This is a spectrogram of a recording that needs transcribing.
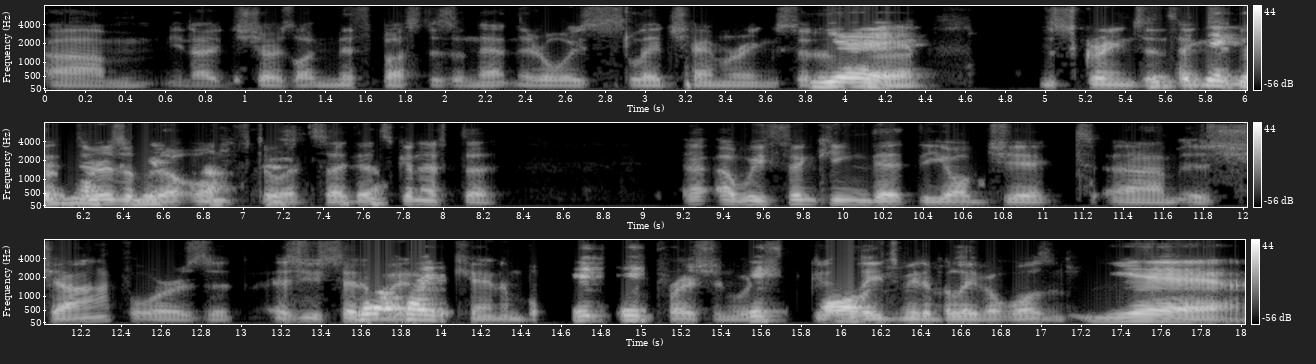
um, you know shows like MythBusters and that, and they're always sledgehammering sort of Yeah. uh, screens and things. And there is a bit of oomph to it, so that's going to have to. Uh, Are we thinking that the object um, is sharp, or is it, as you said, Well, it made a cannonball It, it impression, which leads me to believe it wasn't? Yeah,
